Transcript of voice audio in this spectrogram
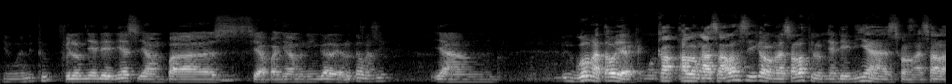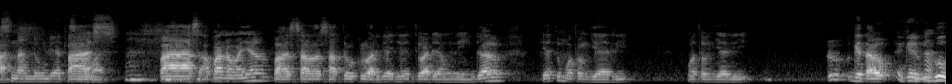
Yang mana tuh? Filmnya Denias yang pas siapanya meninggal ya, lu tau gak sih? Yang gue nggak tahu ya. Ka- kalau nggak salah sih, kalau nggak salah filmnya Denias, kalau nggak salah. Senandung di atas Pas awan. pas apa namanya? Pas salah satu keluarganya itu ada yang meninggal, dia tuh motong jari, motong jari. Lu gak tahu? Gue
